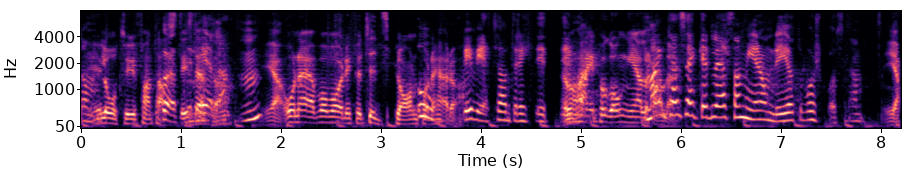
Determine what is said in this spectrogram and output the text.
som Det låter ju fantastiskt det detta. Mm. Ja, och när, vad var det för tidsplan på Oh, det här då? Det vet jag inte riktigt. Ja, han är på gång i alla Man fall. kan säkert läsa mer om det i Göteborgs-Posten. Ja.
